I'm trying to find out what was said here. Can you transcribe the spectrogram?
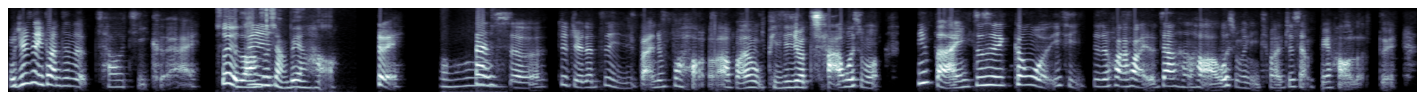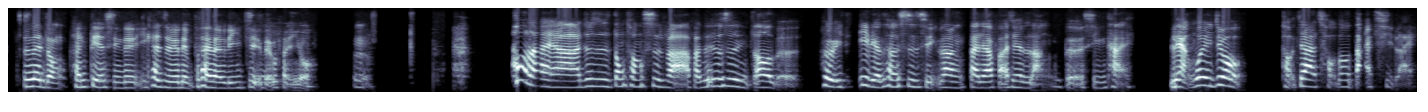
我觉得这一段真的超级可爱，所以狼是想变好。对，哦，但蛇就觉得自己本来就不好了啊，反正我脾气就差，为什么你本来就是跟我一起就是坏坏的，这样很好啊，为什么你突然就想变好了？对，就是那种很典型的，一开始有点不太能理解的朋友，嗯。后来啊，就是东窗事发，反正就是你知道的，会有一一连串事情让大家发现狼的心态，两位就吵架吵到打起来。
